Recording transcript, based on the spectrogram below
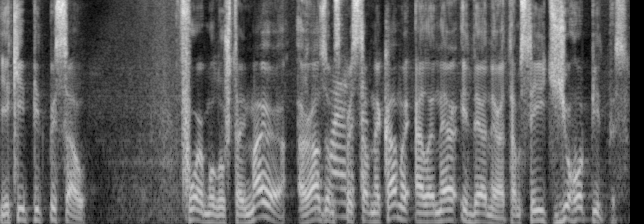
який підписав формулу Штайнмайера разом з представниками ЛНР і ДНР. Там стоїть його підпис.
